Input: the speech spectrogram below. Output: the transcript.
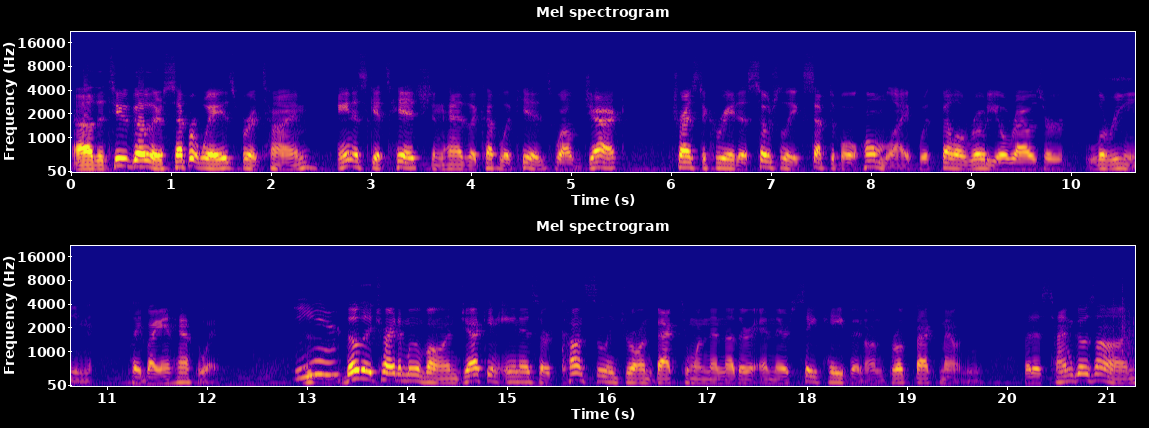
Uh, the two go their separate ways for a time. Ennis gets hitched and has a couple of kids, while Jack tries to create a socially acceptable home life with fellow rodeo rouser Lureen, played by Anne Hathaway. Th- Though they try to move on, Jack and Ennis are constantly drawn back to one another and their safe haven on Brokeback Mountain. But as time goes on,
